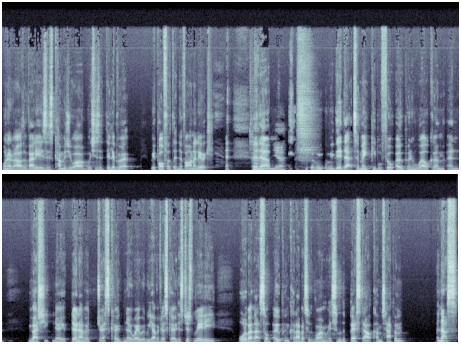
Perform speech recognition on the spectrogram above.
One of our other values is "Come as you are," which is a deliberate rip off of the Nirvana lyric. and um, yeah, when we, when we did that to make people feel open and welcome and we've actually, you know, don't have a dress code. No way would we have a dress code. It's just really all about that sort of open collaborative environment where some of the best outcomes happen. And that's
